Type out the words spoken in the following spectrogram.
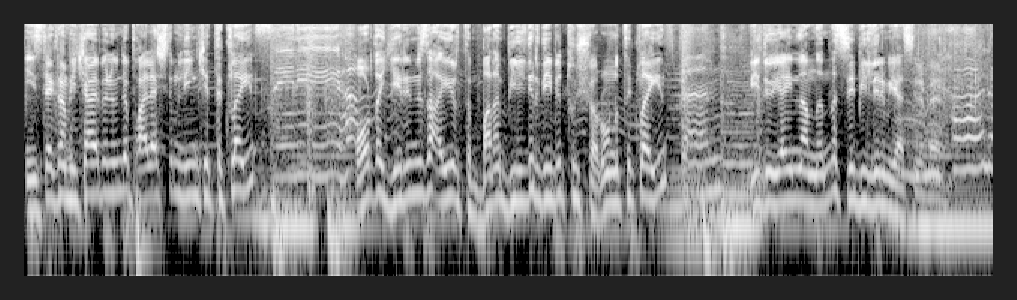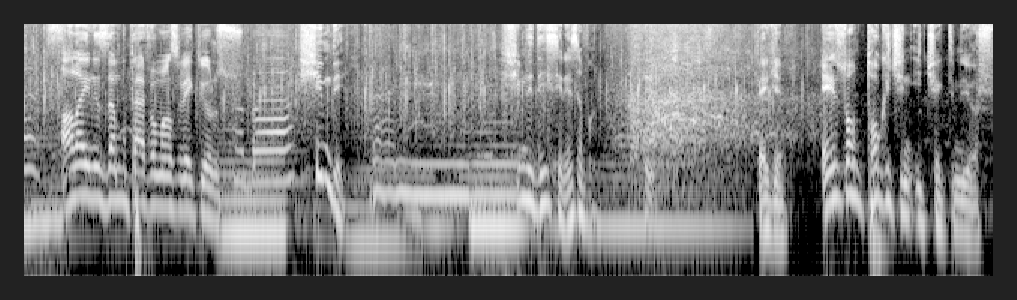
Instagram hikaye bölümünde paylaştığım linke tıklayın. Orada yerinizi ayırtın. Bana bildir diye bir tuş var. Onu tıklayın. Video yayınlandığında size bildirim gelsin efendim. Alayınızdan bu performansı bekliyoruz. Şimdi. Şimdi değilse ne zaman? Peki. En son tok için iç çektim diyor.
